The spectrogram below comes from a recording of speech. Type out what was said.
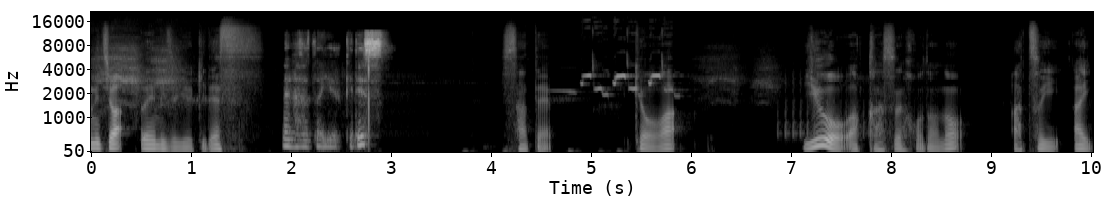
んにちは、上水ゆうきです。長里ゆうきです。さて、今日は、湯を沸かすほどの熱い愛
